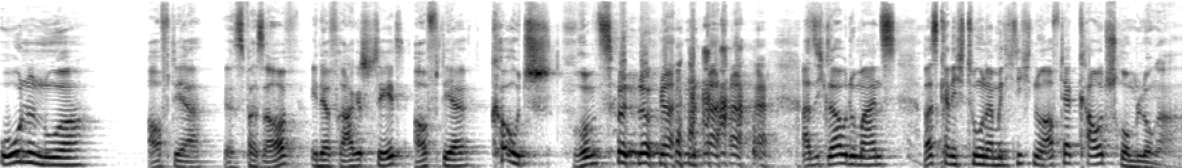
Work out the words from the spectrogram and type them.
ohne nur auf der, jetzt pass auf, in der Frage steht, auf der Coach rumzulungern. also ich glaube, du meinst, was kann ich tun, damit ich nicht nur auf der Couch rumlunger?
